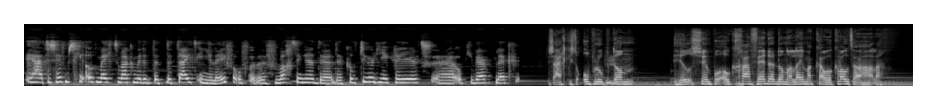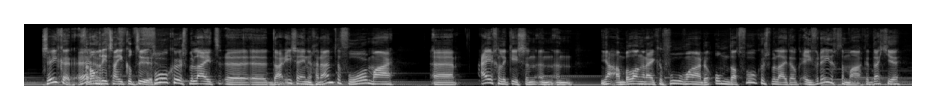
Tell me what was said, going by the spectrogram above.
ja, het heeft misschien ook een beetje te maken met de, de, tijd in je leven. Of de verwachtingen, de, de cultuur die je creëert uh, op je werkplek. Dus eigenlijk is de oproep dan heel simpel ook ga verder dan alleen maar koude quota halen. Zeker. Hè? Verander iets aan je cultuur. Voorkeursbeleid, uh, daar is enige ruimte voor. Maar eigenlijk is een, een, een, ja, een belangrijke voorwaarde om dat voorkeursbeleid ook evenredig te maken. Dat je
